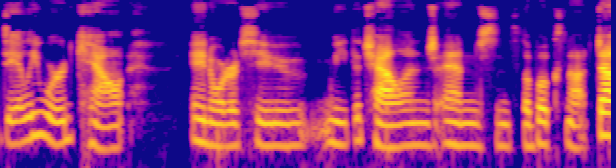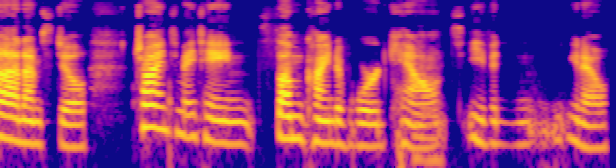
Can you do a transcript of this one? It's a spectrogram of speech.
daily word count in order to meet the challenge. And since the book's not done, I'm still trying to maintain some kind of word count, even you know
